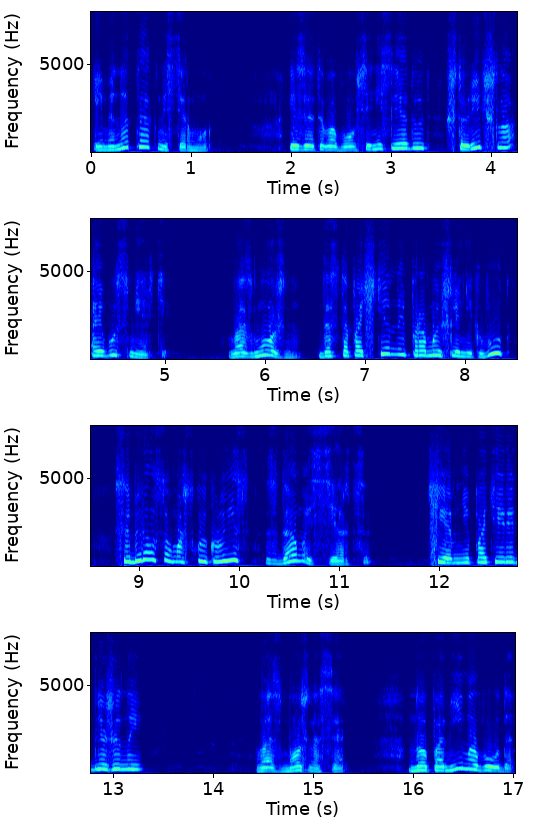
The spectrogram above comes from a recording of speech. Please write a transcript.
Именно так, мистер Мур. Из этого вовсе не следует, что речь шла о его смерти. Возможно, достопочтенный промышленник Вуд собирался в морской круиз с дамой сердца. Чем не потеря для жены? Возможно, сэр. Но помимо Вуда,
